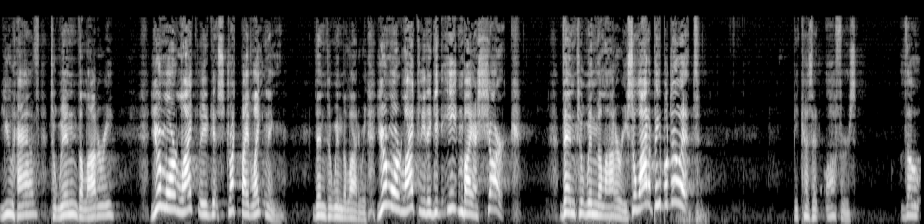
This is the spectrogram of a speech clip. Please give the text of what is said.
you have to win the lottery? You're more likely to get struck by lightning than to win the lottery. You're more likely to get eaten by a shark than to win the lottery. So, why do people do it? Because it offers, though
